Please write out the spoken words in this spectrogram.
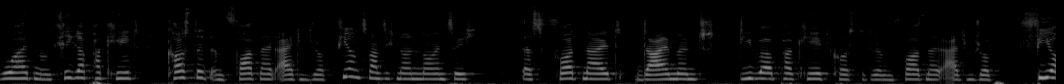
Hoheiten und Krieger Paket kostet im Fortnite Item Shop 24,99. Das Fortnite Diamond Diva Paket kostet im Fortnite Item Shop 4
